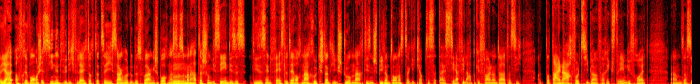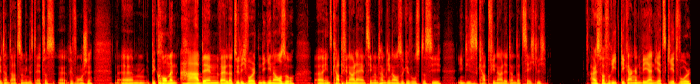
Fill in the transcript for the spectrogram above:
ja, auf Revanche sinnend würde ich vielleicht auch tatsächlich sagen, weil du das vorher angesprochen hast. Also mhm. Also man hat da schon gesehen, dieses, dieses Entfesselte auch nach Rückstand gegen Sturm, nach diesem Spiel am Donnerstag. Ich glaube, da ist sehr viel abgefallen und da hat er sich total nachvollziehbar einfach extrem gefreut, ähm, dass sie dann da zumindest etwas äh, Revanche ähm, bekommen haben, weil natürlich wollten die genauso äh, ins Cup-Finale einziehen und haben genauso gewusst, dass sie in dieses Cup-Finale dann tatsächlich als Favorit gegangen wären. Jetzt geht wohl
